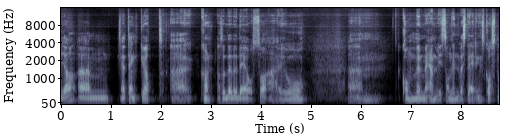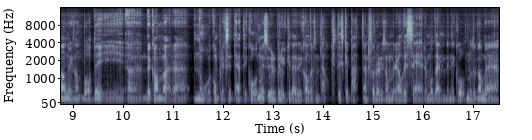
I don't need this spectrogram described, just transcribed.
ja um, jeg tenker jo at uh, altså det, også er jo Kommer med en viss sånn investeringskostnad. Både i Det kan være noe kompleksitet i koden. Hvis du vil bruke det du kaller liksom, taktiske patterns for å liksom, realisere modellen din i koden, så kan det Eh,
